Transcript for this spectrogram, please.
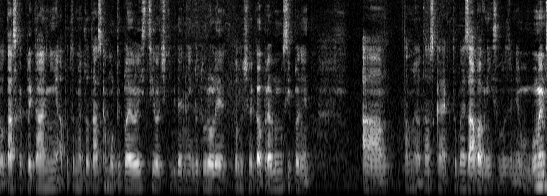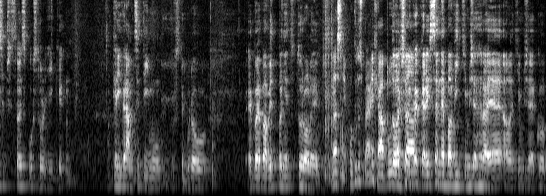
to otázka klikání a potom je to otázka multiplayerové střílečky, kde někdo tu roli toho člověka opravdu musí plnit. A tam je otázka, jak to bude zábavný samozřejmě. Umím si představit spoustu lidí, který v rámci týmu prostě budou bude bavit plnit tu roli. no jasně, pokud to správně chápu, Toho tak člověka, ta, který se nebaví tím, že hraje, ale tím, že jako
